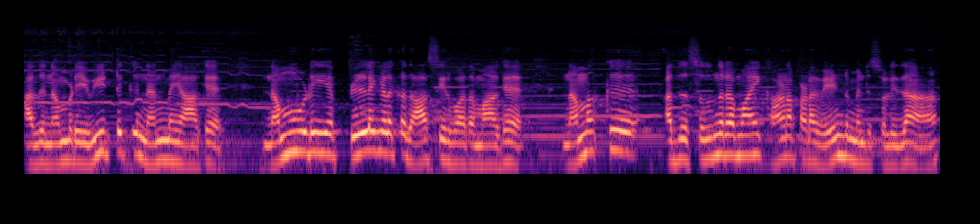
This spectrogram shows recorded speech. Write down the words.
அது நம்முடைய வீட்டுக்கு நன்மையாக நம்முடைய பிள்ளைகளுக்கு அது ஆசீர்வாதமாக நமக்கு அது சுதந்திரமாய் காணப்பட வேண்டும் என்று சொல்லிதான்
